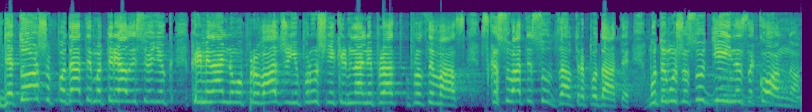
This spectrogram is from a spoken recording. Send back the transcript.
Для того, щоб подати матеріали сьогодні кримінальному провадженні, порушення кримінальної прав проти вас, скасувати суд завтра подати, бо тому що суд діє незаконно.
